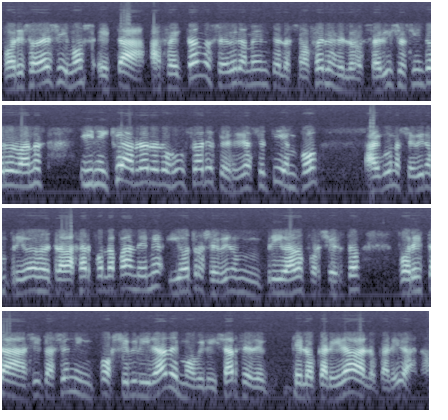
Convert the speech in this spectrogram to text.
por eso decimos, está afectando severamente a los choferes de los servicios interurbanos y ni qué hablar a los usuarios que desde hace tiempo algunos se vieron privados de trabajar por la pandemia y otros se vieron privados, por cierto, por esta situación de imposibilidad de movilizarse de, localidad a localidad, ¿no?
